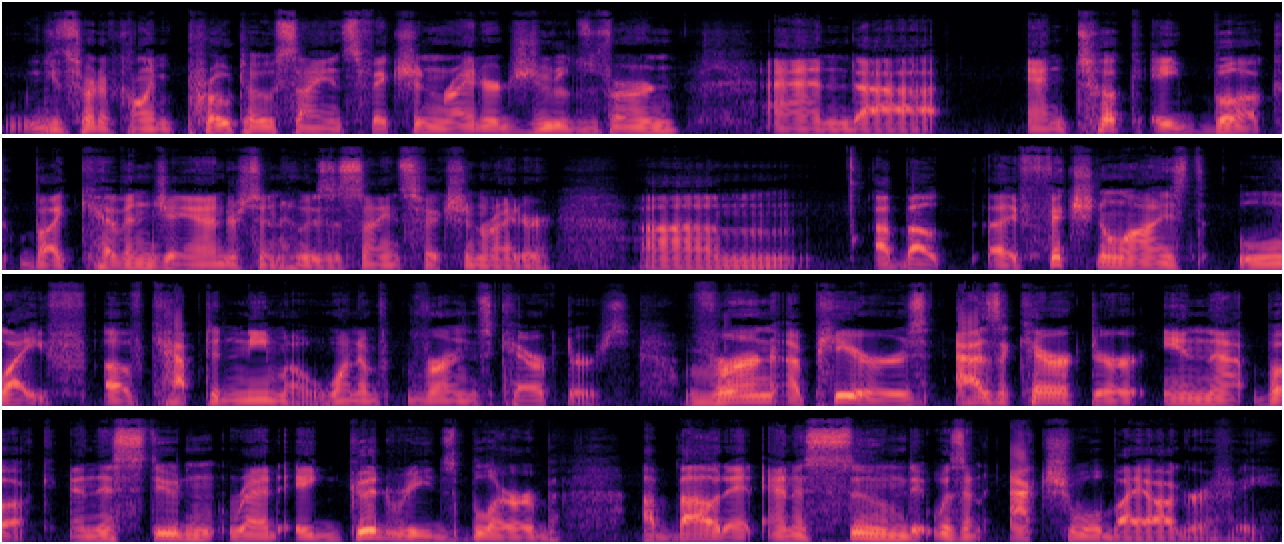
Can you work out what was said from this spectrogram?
we can sort of call him proto science fiction writer Jules Verne, and uh, and took a book by Kevin J. Anderson, who is a science fiction writer, um, about a fictionalized life of Captain Nemo, one of Verne's characters. Verne appears as a character in that book, and this student read a Goodreads blurb about it and assumed it was an actual biography.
